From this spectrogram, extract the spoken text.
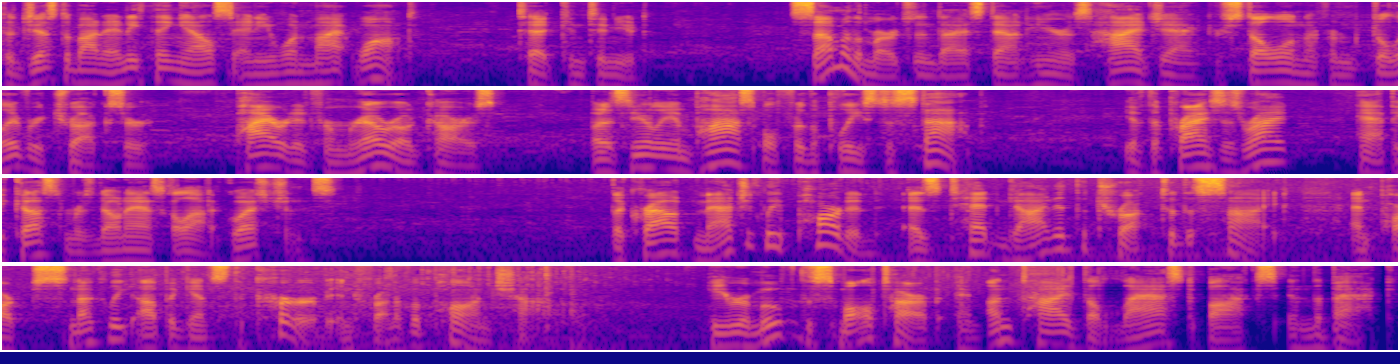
to just about anything else anyone might want. Ted continued. Some of the merchandise down here is hijacked or stolen from delivery trucks or pirated from railroad cars, but it's nearly impossible for the police to stop. If the price is right, happy customers don't ask a lot of questions. The crowd magically parted as Ted guided the truck to the side and parked snugly up against the curb in front of a pawn shop. He removed the small tarp and untied the last box in the back.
